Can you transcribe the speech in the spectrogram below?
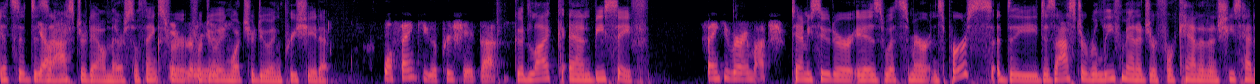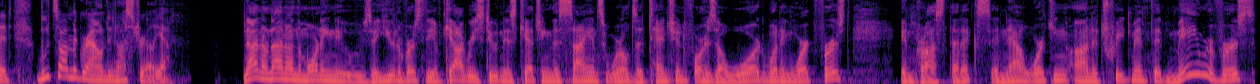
it's a disaster yeah. down there. So thanks for really for doing is. what you're doing. Appreciate it. Well, thank you. Appreciate that. Good luck and be safe. Thank you very much. Tammy Suter is with Samaritan's Purse, the disaster relief manager for Canada, and she's headed boots on the ground in Australia. 909 on the morning news. A University of Calgary student is catching the science world's attention for his award winning work, first in prosthetics, and now working on a treatment that may reverse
